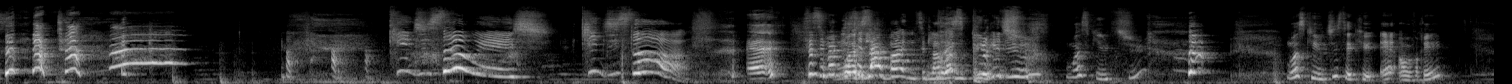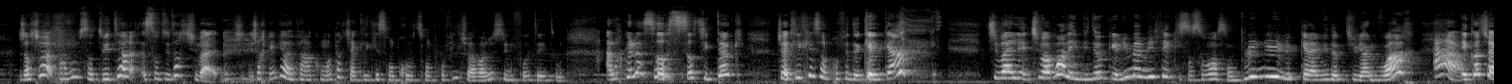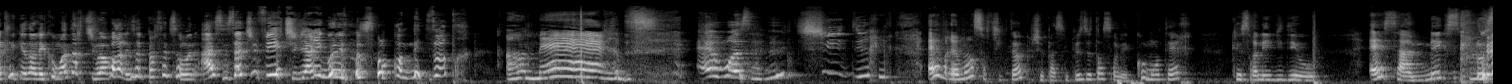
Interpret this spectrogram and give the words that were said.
qui dit ça, wesh? Qui dit ça? Eh, Ça, c'est pas Moi, c'est de la vanne, c'est de la vanne pure et dure. Moi, ce qui me tue, moi, ce qui me tue, c'est que, eh, en vrai, genre, tu vois, par exemple, sur Twitter, sur Twitter, tu vas, genre, quelqu'un va faire un commentaire, tu vas cliquer sur son, pro- son profil, tu vas voir juste une photo et tout. Alors que là, sur, sur TikTok, tu vas cliquer sur le profil de quelqu'un, tu vas aller, tu vas voir les vidéos que lui-même il fait, qui sont souvent sont plus nulles que la vidéo que tu viens de voir. Ah Et quand tu vas cliquer dans les commentaires, tu vas voir les autres personnes qui sont en mode, ah, c'est ça tu fais, tu viens rigoler dans son compte des autres. Oh merde Eh, moi, ça me tue de rire. Eh, vraiment, sur TikTok, je passe le plus de temps sur les commentaires que sur les vidéos. Eh, ça m'explose.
